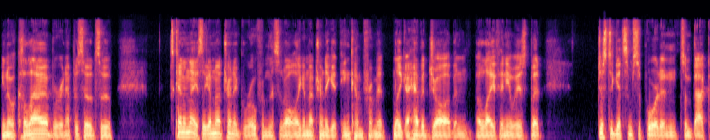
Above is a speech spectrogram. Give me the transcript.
you know, a collab or an episode. So it's kind of nice. Like I'm not trying to grow from this at all. Like I'm not trying to get income from it. Like I have a job and a life anyways, but just to get some support and some back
